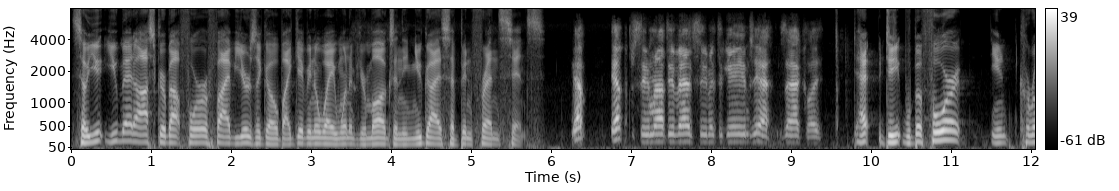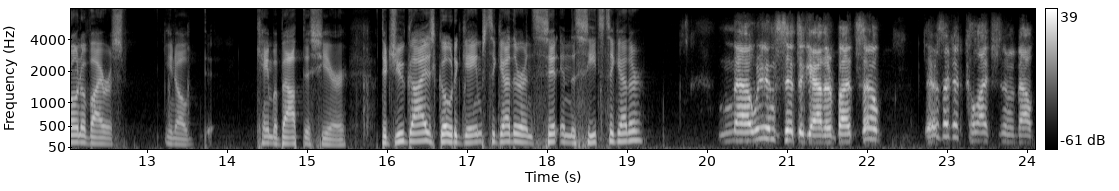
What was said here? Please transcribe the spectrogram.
So you you met Oscar about four or five years ago by giving away one of your mugs, and then you guys have been friends since. Yep, yep. See him at the events, see him at the games. Yeah, exactly. Do you, before you, coronavirus, you know, came about this year, did you guys go to games together and sit in the seats together? No, we didn't sit together, but so there's like a collection of about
